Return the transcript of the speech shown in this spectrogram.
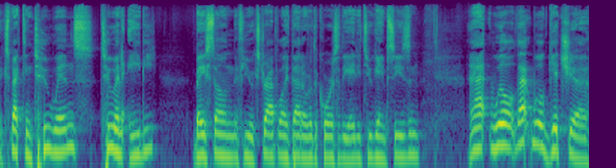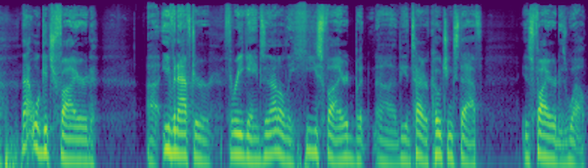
expecting two wins, two and eighty, based on if you extrapolate that over the course of the eighty-two game season. That will that will get you that will get you fired, uh, even after three games. And not only he's fired, but uh, the entire coaching staff is fired as well.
